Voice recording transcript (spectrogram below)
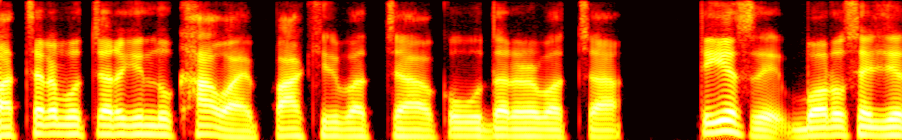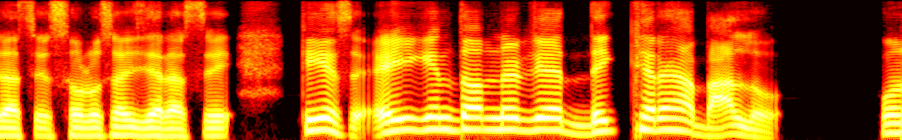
বাচ্চারা বাচ্চারা কিন্তু খাওয়ায়, পাখির বাচ্চা, কবুতরের বাচ্চা, ঠিক আছে? বড় সাইজের আছে, ছোট সাইজের আছে, ঠিক আছে? এই কিন্তু আপনার যে দেখে রাখা ভালো। কোন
